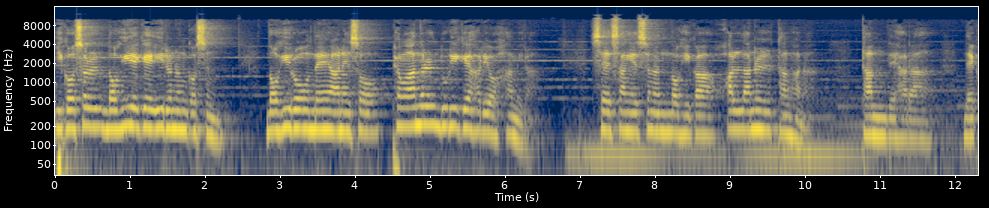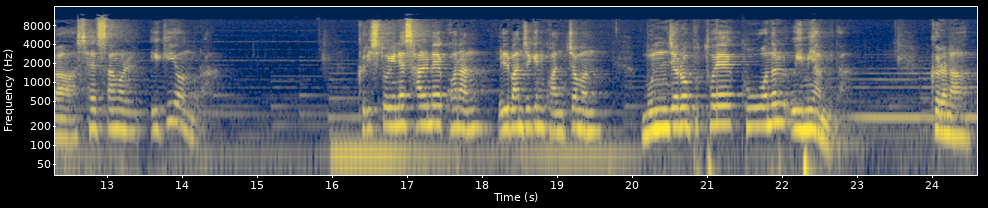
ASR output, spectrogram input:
이것을 너희에게 이르는 것은 너희로 내 안에서 평안을 누리게 하려 함이라 세상에서는 너희가 환란을 당하나 담대하라 내가 세상을 이기었노라 그리스도인의 삶에 관한 일반적인 관점은 문제로부터의 구원을 의미합니다. 그러나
